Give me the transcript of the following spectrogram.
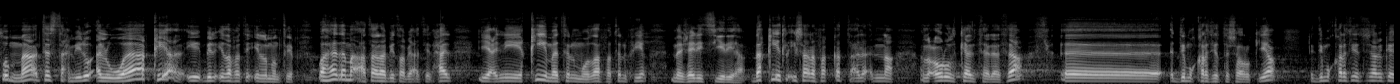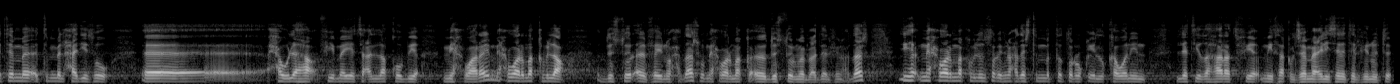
ثم تستحمل الواقع بالإضافة إلى المنطق. وهذا ما اعطى لها بطبيعة الحال يعني قيمة مضافة في مجال سيرها بقيه الإشارة فقط على أن العروض كانت ثلاثة آه، الديمقراطية التشاركية. الديمقراطية التشاركية تم تم الحديث آه، حولها فيما يتعلق بمحورين. محور ما قبل الدستور 2011 ومحور ما دستور ما بعد 2011 محور ما قبل دستور 2011 تم التطرق إلى القوانين التي ظهرت في ميثاق الجماعي لسنة 2002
